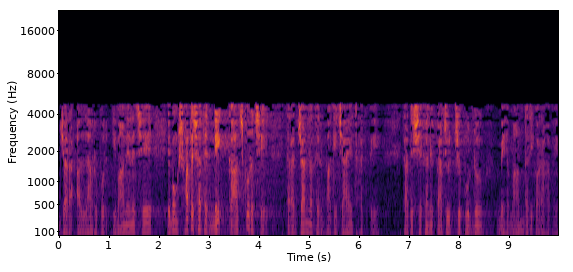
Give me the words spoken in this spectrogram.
যারা আল্লাহর উপর ইমান এনেছে এবং সাথে সাথে নেক কাজ করেছে, তারা জান্নাতের বাগিচায় থাকবে। তাদের সেখানে প্রাচুর্যপূর্ণ মেহমানদারি করা হবে।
